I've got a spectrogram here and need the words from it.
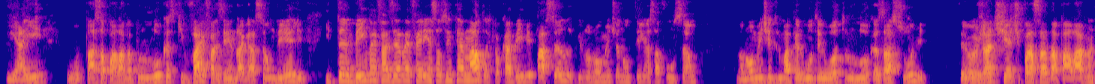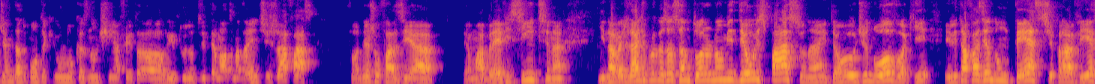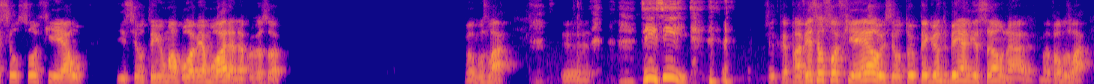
E aí o passo a palavra para o Lucas, que vai fazer a indagação dele e também vai fazer a referência aos internautas, que eu acabei me passando, porque normalmente eu não tenho essa função. Normalmente, entre uma pergunta e outra, o Lucas assume. Então, eu já tinha te passado a palavra, não tinha me dado conta que o Lucas não tinha feito a leitura dos internautas, mas a gente já faz. Só deixa eu fazer a, é uma breve síntese, né? E na realidade o professor Santoro não me deu espaço, né? Então eu de novo aqui, ele está fazendo um teste para ver se eu sou fiel e se eu tenho uma boa memória, né, professor? Vamos lá. É... Sim, sim. Para ver se eu sou fiel, se eu estou pegando bem a lição, né? Mas vamos lá.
